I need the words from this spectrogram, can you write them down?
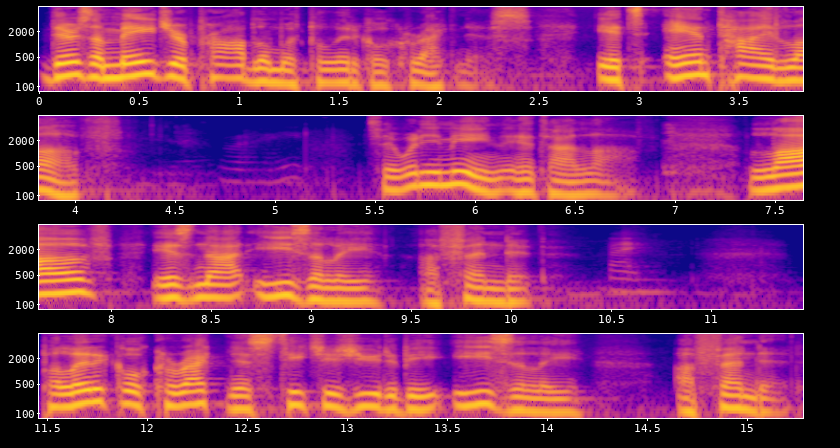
There's a major problem with political correctness it's anti love. Say, what do you mean anti love? Love is not easily offended. Political correctness teaches you to be easily offended.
